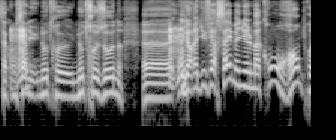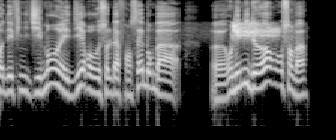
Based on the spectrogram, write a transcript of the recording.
Ça concerne mhm. une, autre, une autre zone. Mhm. Il aurait dû faire ça, Emmanuel Macron, rompre définitivement et dire aux soldats français bon, bah, on est mis dehors, on s'en va.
